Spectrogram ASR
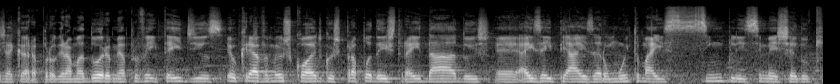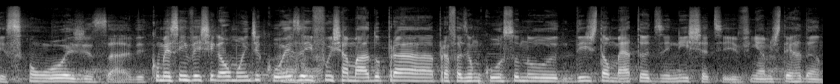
já que eu era programador, eu me aproveitei disso. Eu criava meus códigos para poder extrair dados. É, as APIs eram muito mais simples se mexer do que são hoje, sabe? Comecei a investigar um monte de coisa uhum. e fui chamado para fazer um curso no Digital Methods Initiative em Amsterdã.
